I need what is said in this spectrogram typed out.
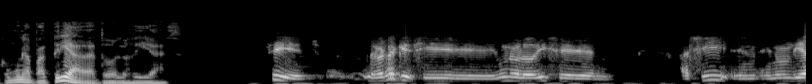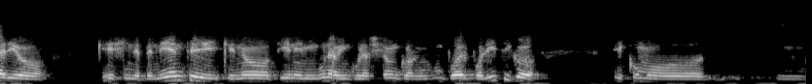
como una patriada todos los días. Sí, la verdad que si uno lo dice así, en, un diario que es independiente y que no tiene ninguna vinculación con ningún poder político, es como mm,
